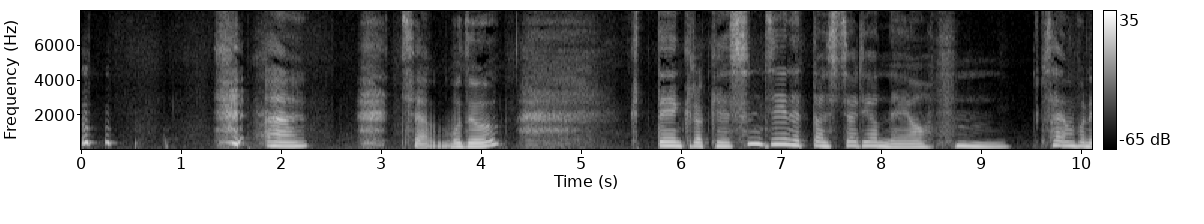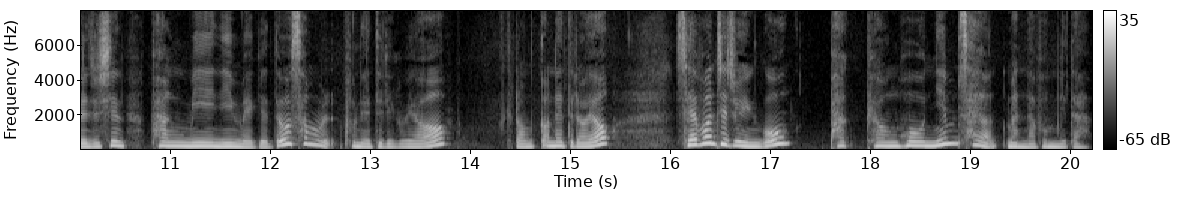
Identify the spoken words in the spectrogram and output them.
아, 참, 모두 그땐 그렇게 순진했던 시절이었네요. 음, 사연 보내주신 박미님에게도 선물 보내드리고요. 그럼 꺼내들어요. 세 번째 주인공 박병호님 사연 만나봅니다.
